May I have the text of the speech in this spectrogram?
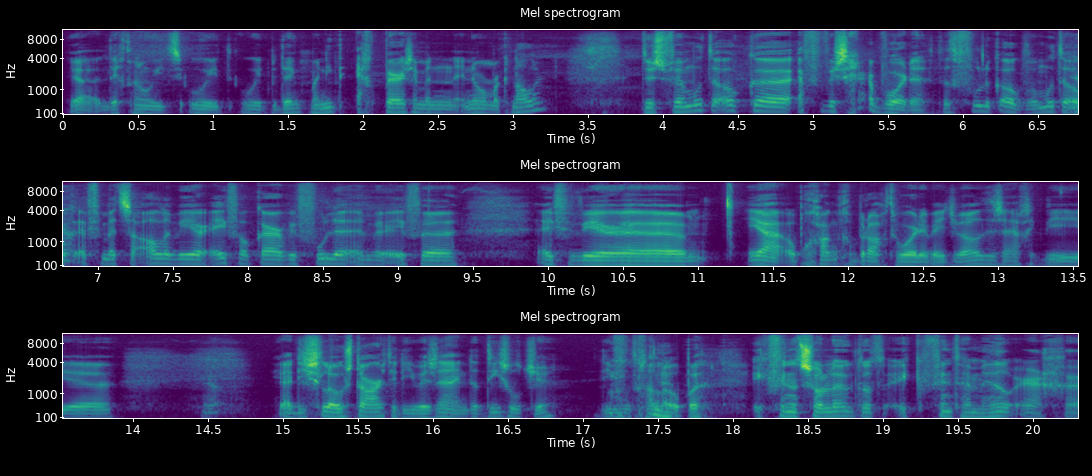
ja, het ligt aan hoe je, het, hoe, je het, hoe je het bedenkt. Maar niet echt per se met een enorme knaller. Dus we moeten ook eh, even weer scherp worden. Dat voel ik ook. We moeten ook Ja. even met z'n allen weer even elkaar weer voelen. En weer even, even weer eh, ja, op gang gebracht worden, weet je wel. Het is eigenlijk die, eh, Ja. ja. die slow starter die we zijn. Dat dieseltje. Die moet gaan Ja. lopen. Ik vind het zo leuk dat ik vind hem heel erg eh,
